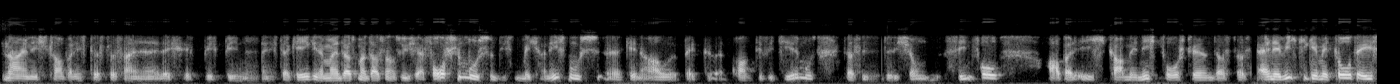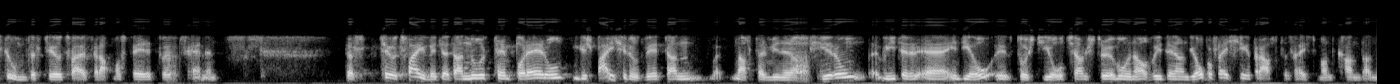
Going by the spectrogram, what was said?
Nein, ich glaube nicht, dass das eine, ich bin nicht dagegen. Ich meine, dass man das natürlich erforschen muss und diesen Mechanismus äh, genau quantifizieren muss, das ist natürlich schon sinnvoll. Aber ich kann mir nicht vorstellen, dass das eine wichtige Methode ist, um das CO2 aus der Atmosphäre zu entfernen das CO2 wird ja dann nur temporär unten gespeichert und wird dann nach der Mineralisierung wieder äh, in die, durch die Ozeanströmungen auch wieder an die Oberfläche gebracht. Das heißt, man kann dann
